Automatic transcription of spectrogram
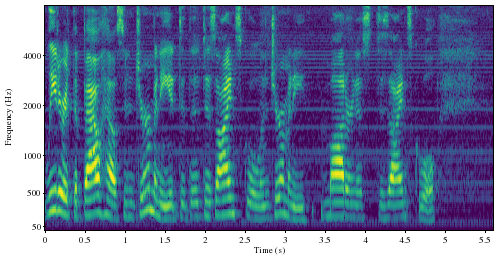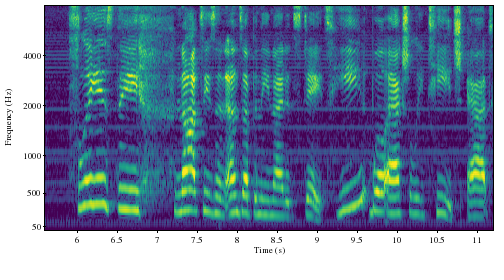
leader at the Bauhaus in Germany, the design school in Germany, modernist design school. Flees the Nazis and ends up in the United States. He will actually teach at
